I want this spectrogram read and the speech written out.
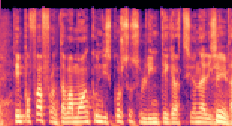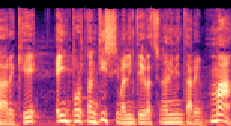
tutto. Tempo fa affrontavamo anche un discorso sull'integrazione alimentare, che è importantissima l'integrazione alimentare, ma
